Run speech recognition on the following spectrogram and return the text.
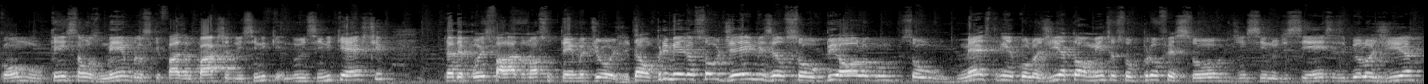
Como quem são os membros que fazem parte do Ensine, do Ensinecast para depois falar do nosso tema de hoje. Então, primeiro eu sou o James, eu sou biólogo, sou mestre em ecologia, atualmente eu sou professor de ensino de ciências e biologia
